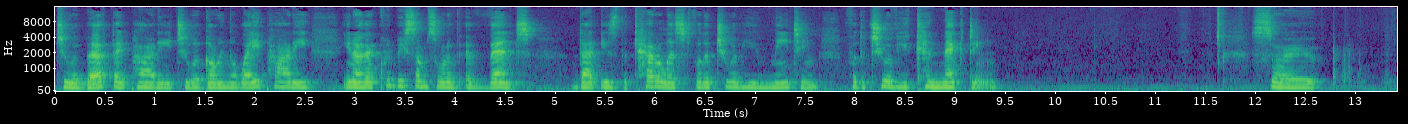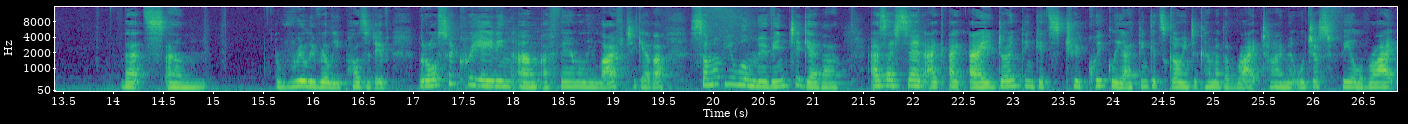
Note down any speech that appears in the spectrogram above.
to a birthday party, to a going away party. You know, there could be some sort of event that is the catalyst for the two of you meeting, for the two of you connecting. So that's um, really, really positive, but also creating um, a family life together. Some of you will move in together. As I said, I, I, I, don't think it's too quickly. I think it's going to come at the right time. It will just feel right.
